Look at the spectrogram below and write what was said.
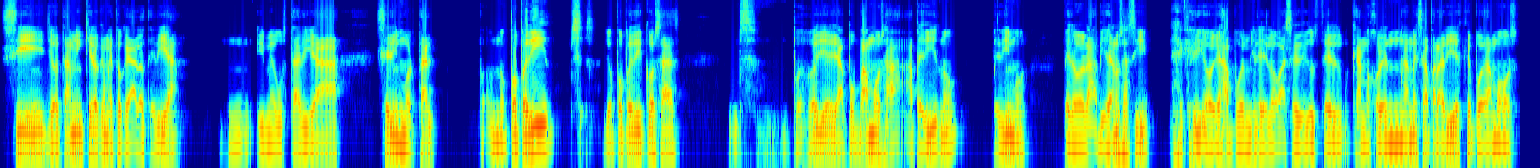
Sí, yo también quiero que me toque la lotería. Mm, y me gustaría ser inmortal. No puedo pedir, yo puedo pedir cosas, pues oye, ya vamos a, pedir, ¿no? Pedimos, pero la vida no es así. que digo, oiga, pues mire, lo va a ser usted, que a lo mejor en una mesa para 10 que podamos,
